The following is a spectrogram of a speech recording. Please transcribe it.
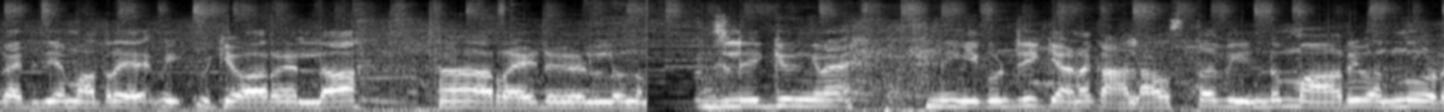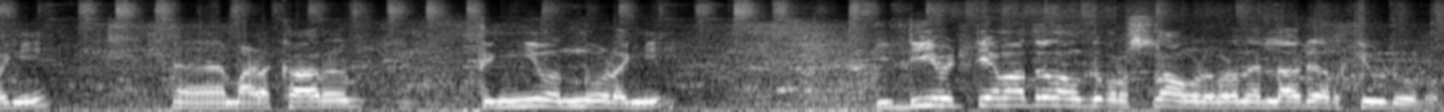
കരുതിയാൽ മാത്രമേ മിക്കവാറും എല്ലാ റൈഡുകളിലും ഫ്രിഡ്ജിലേക്കും ഇങ്ങനെ നീങ്ങിക്കൊണ്ടിരിക്കുകയാണ്. കാലാവസ്ഥ വീണ്ടും മാറി വന്നു തുടങ്ങി. മഴക്കാറ് തിങ്ങി വന്നു തുടങ്ങി. ഇടി വെട്ടിയാൽ മാത്രമേ നമുക്ക് പ്രശ്നമാവുള്ളൂ. ഇവിടെ നിന്ന് എല്ലാവരും ഇറക്കി വിടുകയുള്ളൂ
